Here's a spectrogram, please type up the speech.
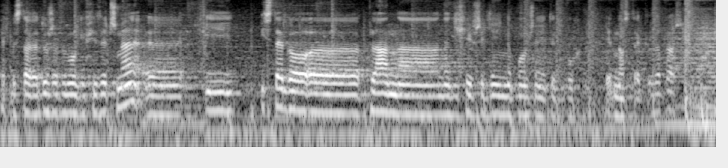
jakby stawia duże wymogi fizyczne i, i z tego e, plan na, na dzisiejszy dzień na połączenie tych dwóch jednostek. Zapraszam.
